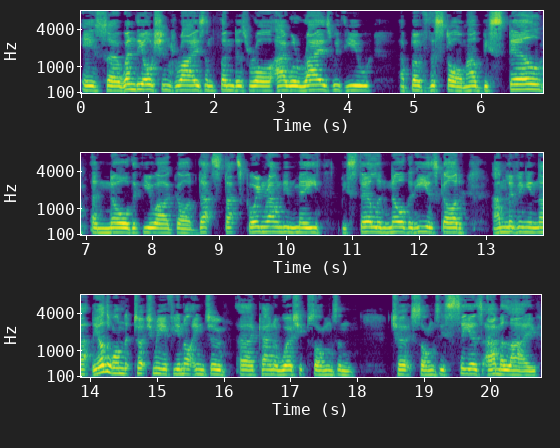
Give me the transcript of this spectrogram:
is uh, When the Oceans Rise and Thunders Roar, I will rise with you above the storm. I'll be still and know that you are God. That's, that's going round in me. Be still and know that He is God. I'm living in that. The other one that touched me, if you're not into uh, kind of worship songs and church songs, is Sia's I'm Alive.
